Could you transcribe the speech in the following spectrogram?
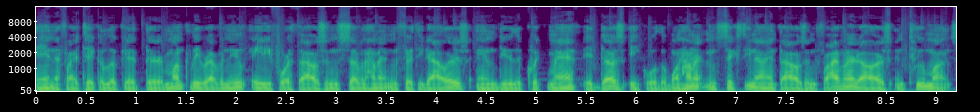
And if I take a look at their monthly revenue, $84,750, and do the quick math, it does equal the $169,500 in two months,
